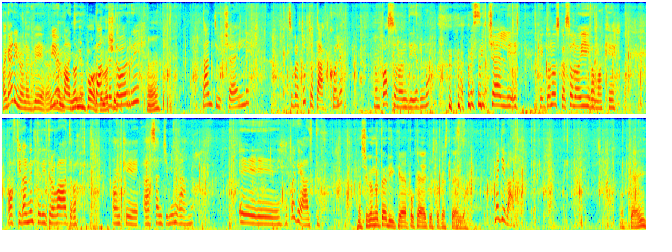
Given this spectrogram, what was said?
Magari non è vero, io Eh, immagino non importa, tante lasciati- torri, Eh? Tanti uccelli, soprattutto taccole, non posso non dirlo. Questi uccelli che conosco solo io, ma che ho finalmente ritrovato anche a San Gimignano. E, e poi che altro? Ma secondo te di che epoca è questo castello? Medievale. Ok. E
